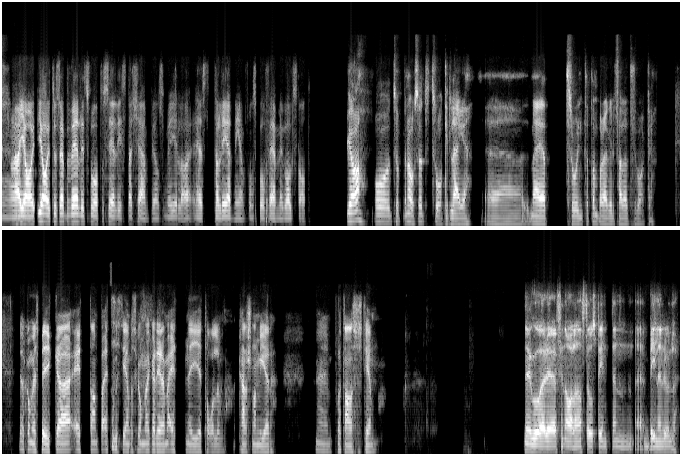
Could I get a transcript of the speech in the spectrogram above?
Ja, jag, jag har till exempel väldigt svårt att se Lista Champion som jag gillar häst ta ledningen från spår 5 i voltstart. Ja, och tuppen har också ett tråkigt läge. Eh, men jag tror inte att de bara vill falla tillbaka. Jag kommer spika ettan på ett system och så kommer jag gardera med 1, 9, 12, kanske något mer eh, på ett annat system. Nu går eh, finalen av Storspinten, eh, bilen rullar.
